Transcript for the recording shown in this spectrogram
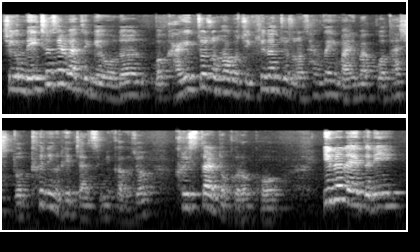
지금 네이처셀 같은 경우는 뭐 가격 조정하고 지금 기간 조정을 상당히 많이 받고 다시 또 터닝을 했지 않습니까 그죠? 크리스탈도 그렇고 이런 애들이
